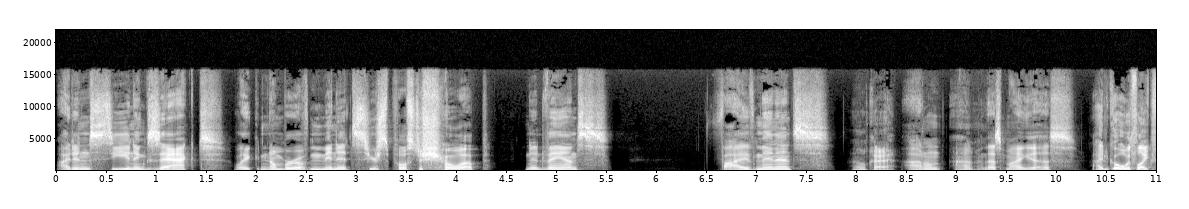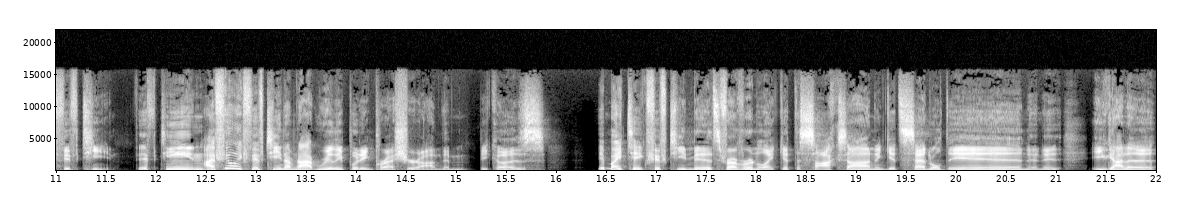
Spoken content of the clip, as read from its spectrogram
I didn't see an exact like number of minutes you're supposed to show up in advance. Five minutes? Okay. I don't, I don't that's my guess. I'd go with like 15. 15. I feel like 15, I'm not really putting pressure on them because it might take 15 minutes for everyone to like get the socks on and get settled in. And it, you got to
